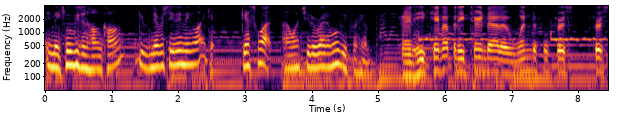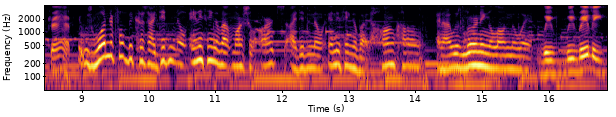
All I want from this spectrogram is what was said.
He makes movies in Hong Kong. You've never seen anything like it. Guess what? I want you to write a movie for him. And he came up and he turned out a wonderful first first draft. It was wonderful because I didn't know anything about martial arts. I didn't know anything about Hong Kong, and I was learning along the way. We we really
